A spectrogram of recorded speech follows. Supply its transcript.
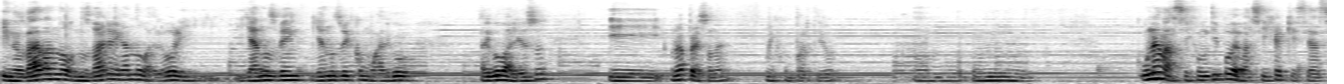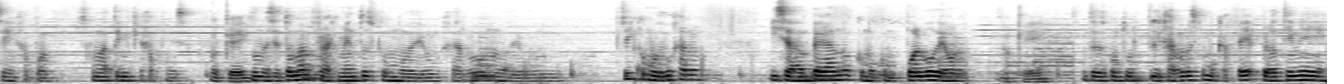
y nos va dando, nos va agregando valor y, y ya nos ven, ya nos ve como algo, algo valioso. Y una persona me compartió un- un- una vasija, un tipo de vasija que se hace en Japón. Es como una técnica japonesa Ok. donde se toman fragmentos como de un jarrón o de un... Sí, como de un jarrón. Y se van pegando como con polvo de oro. Ok. Entonces el jarrón es como café, pero tiene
